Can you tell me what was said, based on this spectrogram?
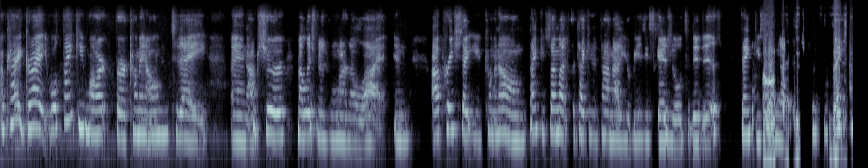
Okay, great. Well, thank you, Mark, for coming on today. And I'm sure my listeners will learn a lot. And I appreciate you coming on. Thank you so much for taking the time out of your busy schedule to do this. Thank you so uh, much. Thank you,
